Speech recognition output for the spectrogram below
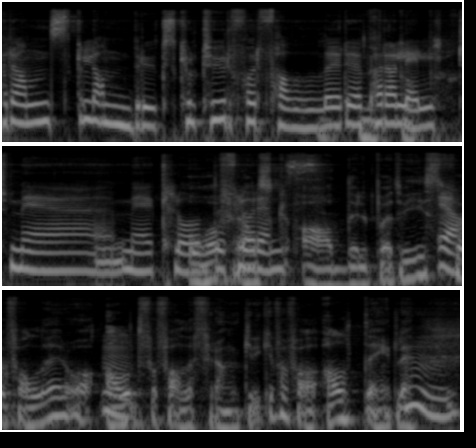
fransk landbrukskultur forfaller Nettopp. parallelt med, med Claude Florence. Og fransk adel på et vis ja. forfaller, og mm. alt forfaller. Frankrike forfaller. Alt, egentlig. Mm.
